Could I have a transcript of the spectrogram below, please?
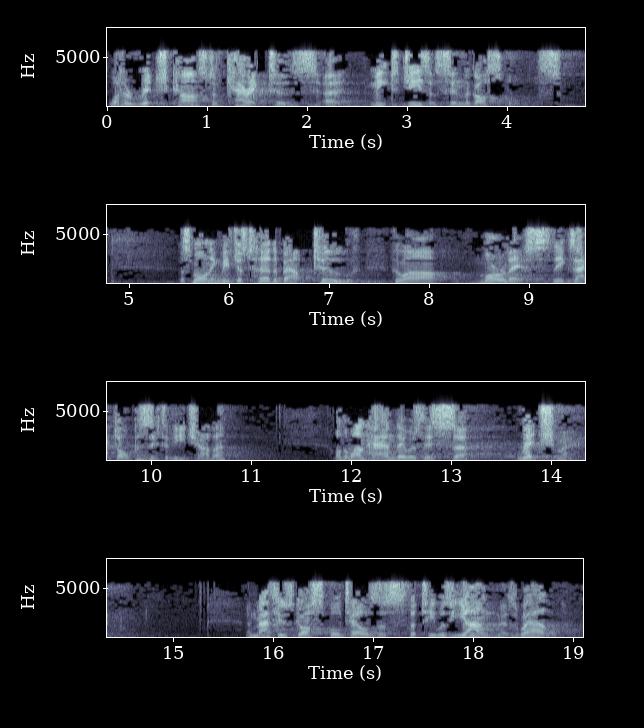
What a rich cast of characters uh, meet Jesus in the Gospels. This morning we've just heard about two who are more or less the exact opposite of each other. On the one hand, there was this uh, rich man. And Matthew's Gospel tells us that he was young as well.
